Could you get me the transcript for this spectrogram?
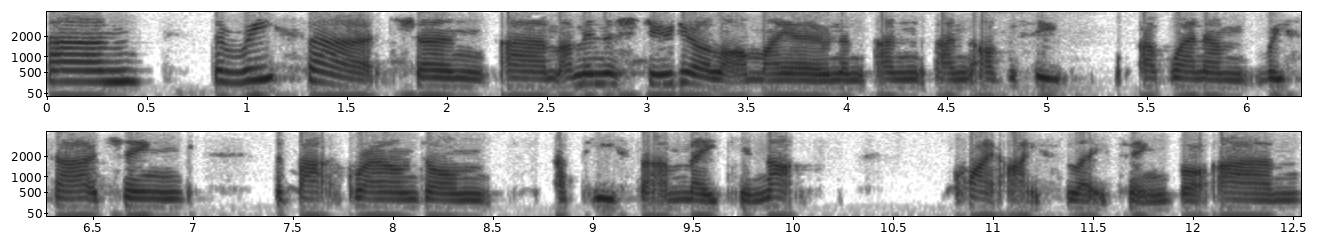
Um, the research, and um, I'm in the studio a lot on my own, and, and, and obviously uh, when I'm researching the background on a piece that I'm making, that's quite isolating. But um,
